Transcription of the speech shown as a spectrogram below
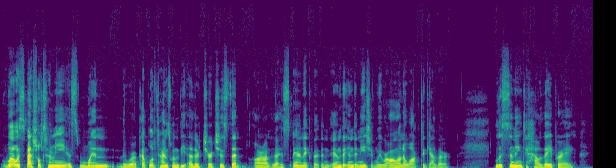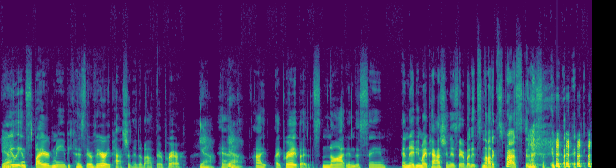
What was special to me is when there were a couple of times when the other churches that are on the Hispanic the, and, and the Indonesian, we were all on a walk together, listening to how they pray. Yeah. Really inspired me because they're very passionate about their prayer. Yeah. And yeah. I, I pray, but it's not in the same, and maybe my passion is there, but it's not expressed in the same way.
